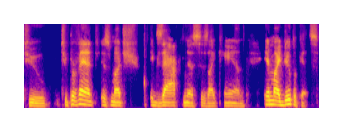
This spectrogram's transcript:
to, to prevent as much exactness as I can in my duplicates.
